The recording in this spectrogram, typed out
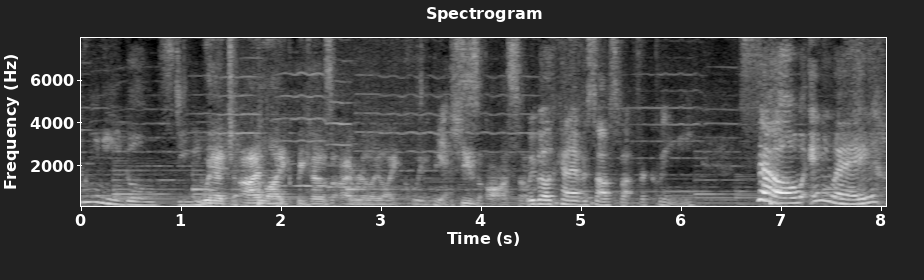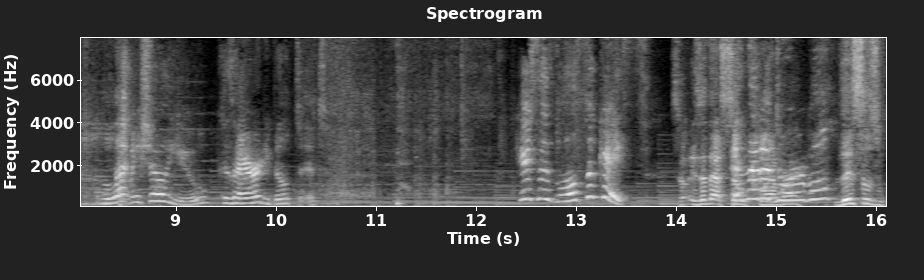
Queenie Goldstein. Which I like because I really like Queenie. Yes. She's awesome. We both kind of have a soft spot for Queenie. So, anyway, let me show you, because I already built it. Here's his little suitcase. So isn't that so Isn't that clever? adorable? This is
